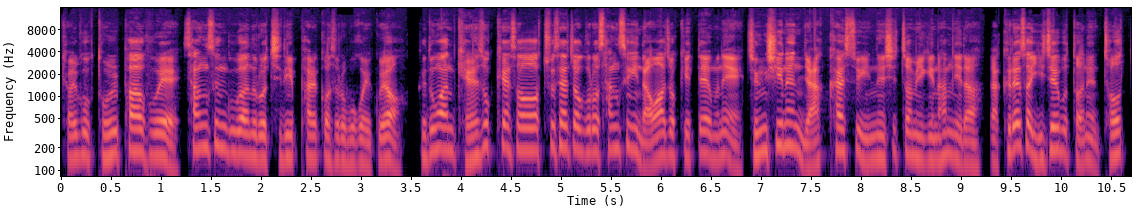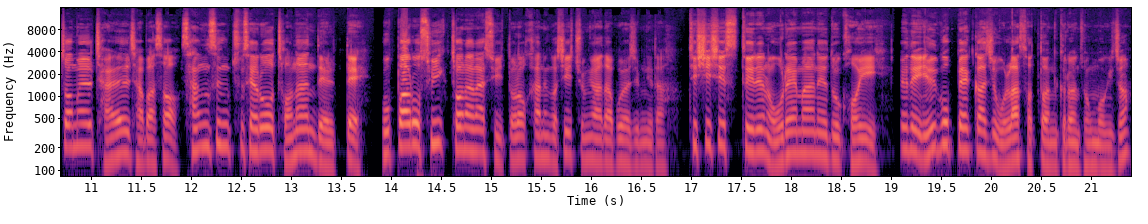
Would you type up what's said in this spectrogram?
결국 돌파 후에 상승 구간으로 진입할 것으로 보고 있고요. 그동안 계속해서 추세적으로 상승이 나와줬기 때문에 증시는 약할 수 있는 시점이긴 합니다. 자, 그래서 이제부터는 저점을 잘 잡아서 상승 추세로 전환될 때 곧바로 수익 전환할 수 있도록 하는 것이 중요하다 보여집니다. TCC 스틸은 올해만 해도 거의 최대 7배까지 올랐었던 그런 종목이죠.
